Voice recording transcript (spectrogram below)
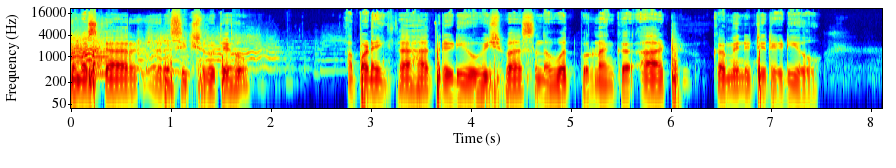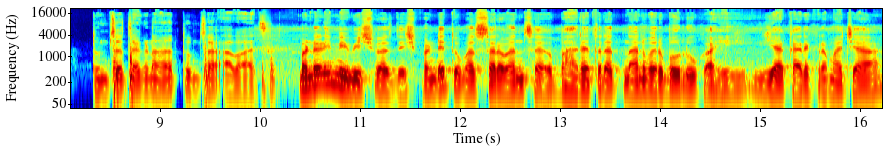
नमस्कार रसिक श्रोते हो. आपण ऐकता आहात रेडिओ विश्वास नव्वद पूर्णांक आठ कम्युनिटी रेडिओ. तुमचं जगणं तुमचा आवाज. मंडळी मी विश्वास देशपांडे. तुम्हा सर्वांचं भारतरत्नांवर बोलू काही या कार्यक्रमाच्या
